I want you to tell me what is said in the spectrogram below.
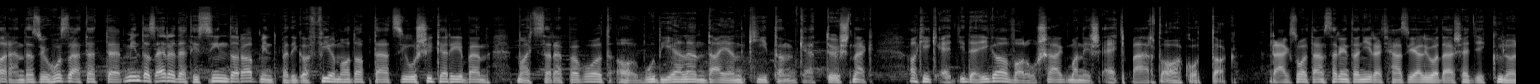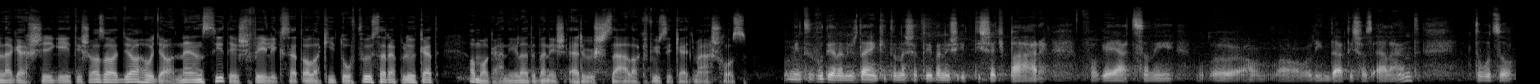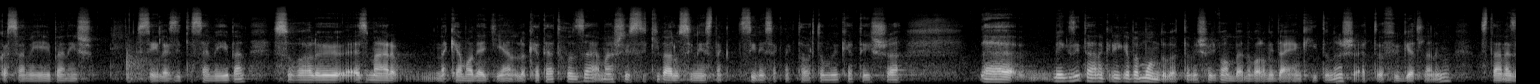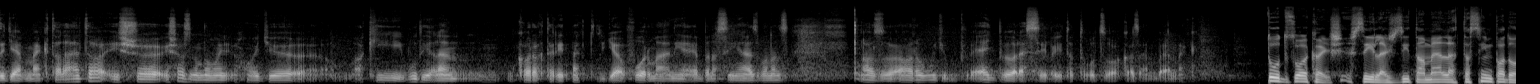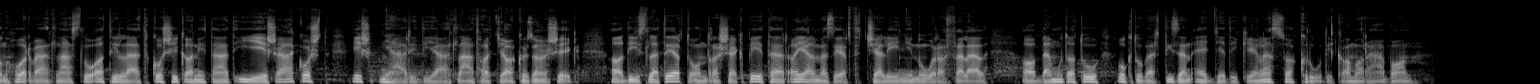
A rendező hozzátette, mind az eredeti színdarab, mind pedig a filmadaptáció sikerében nagy szerepe volt a Woody Allen Diane Keaton kettősnek, akik egy ideig a valóságban is egy párt alkottak. Rák Zoltán szerint a nyíregyházi előadás egyik különlegességét is az adja, hogy a Nancy-t és Félixet alakító főszereplőket a magánéletben is erős szálak fűzik egymáshoz. Mint Woody Allen és Diane Keaton esetében is itt is egy pár fogja játszani a Lindát és az Ellent, Tóth Zolka személyében is szélezít a személyében. Szóval ez már nekem ad egy ilyen löketet hozzá, másrészt kiváló színésznek, színészeknek tartom őket, és de még Zitának régebben mondogattam is, hogy van benne valami Diane keaton ettől függetlenül. Aztán ez ugye megtalálta, és, és azt gondolom, hogy, hogy aki Woody Allen karakterét meg tudja formálni ebben a színházban, az, az arra úgy egyből eszébe jut a Tóth Zolka az embernek. Tóth Zolka és Széles Zita mellett a színpadon Horváth László Attillát, Kosik Anitát, I. és Ákost és Nyári Diát láthatja a közönség. A díszletért Ondrasek Péter, a jelmezért Cselényi Nóra felel. A bemutató október 11-én lesz a Krúdi kamarában.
